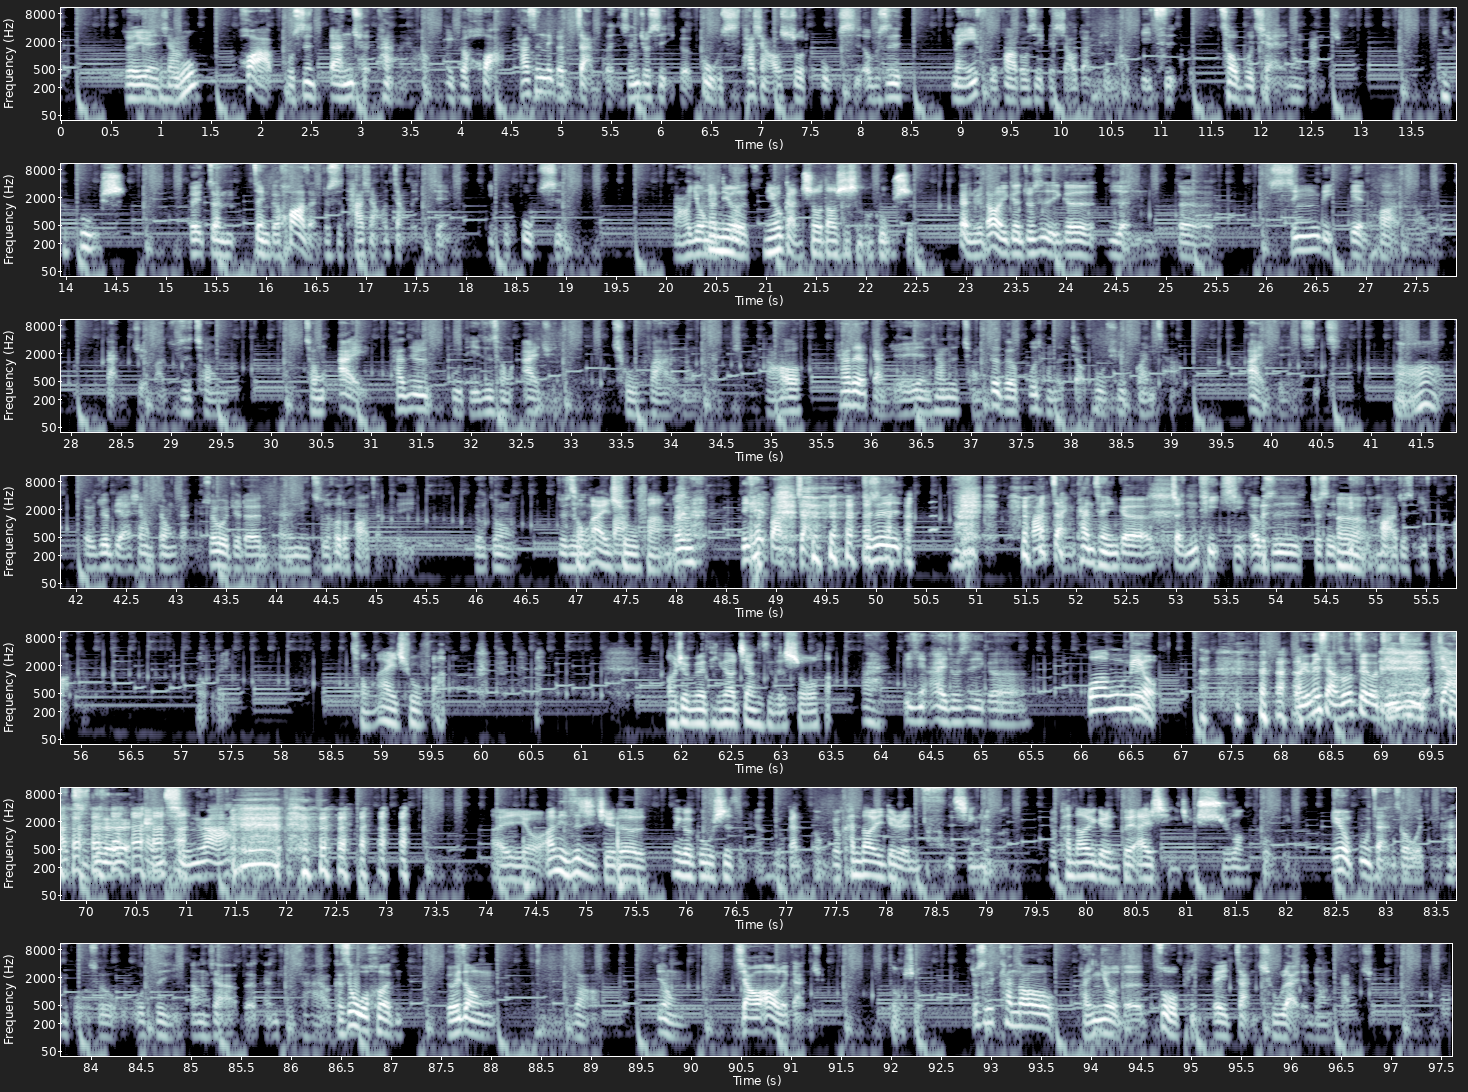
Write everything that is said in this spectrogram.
就是有点像哦画不是单纯看一个画，它是那个展本身就是一个故事，他想要说的故事，而不是每一幅画都是一个小短片，然后彼此凑不起来的那种感觉。一个故事。对，整整个画展就是他想要讲的一件一个故事，然后用那你有你有感受到是什么故事？感觉到一个就是一个人的心理变化的那种感觉吧，就是从从爱，它就是主题是从爱去出发的那种感觉，然后它的感觉有点像是从各个不同的角度去观察爱这件事情，哦，对我觉得比较像这种感觉，所以我觉得可能你之后的画展可以有这种，就是从爱出发嘛。嗯，你可以把展 就是把展看成一个整体性，而不是就是一幅画就是一幅画。好嘞，从爱出发。好久没有听到这样子的说法，哎，毕竟爱就是一个，荒谬。我原本想说最有经济价值的感情啦。哎呦，啊，你自己觉得那个故事怎么样？有感动？有看到一个人死心了吗？有看到一个人对爱情已经失望透顶？因为我布展的时候我已经看过，所以我我自己当下的感觉是还好。可是我很有一种，不知道一种骄傲的感觉，怎么说？就是看到朋友的作品被展出来的那种感觉，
